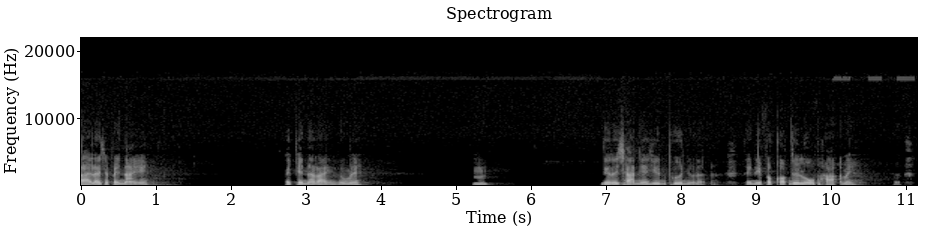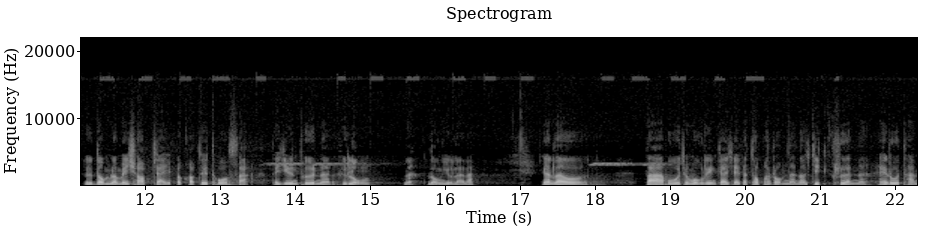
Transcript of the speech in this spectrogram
ตายแล้วจะไปไหน ไปเป็นอะไรรู้ไหมเดรัจฉานเนี่ยยืนพื้นอยู่แล้วแต่นี่ประกอบด้วยโลภะไหมหรือดมแล้วไม่ชอบใจประกอบด้วยโทสะแต่ยืนพื้นน่ะ คือหลงนะหลงอยู่แล้วล่ะงั้นเรา ตาหูจมูกลิ้นกายใจกระทบอารมณ์นะแล้วจิตเคลื่อนนะให้รู้ทัน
